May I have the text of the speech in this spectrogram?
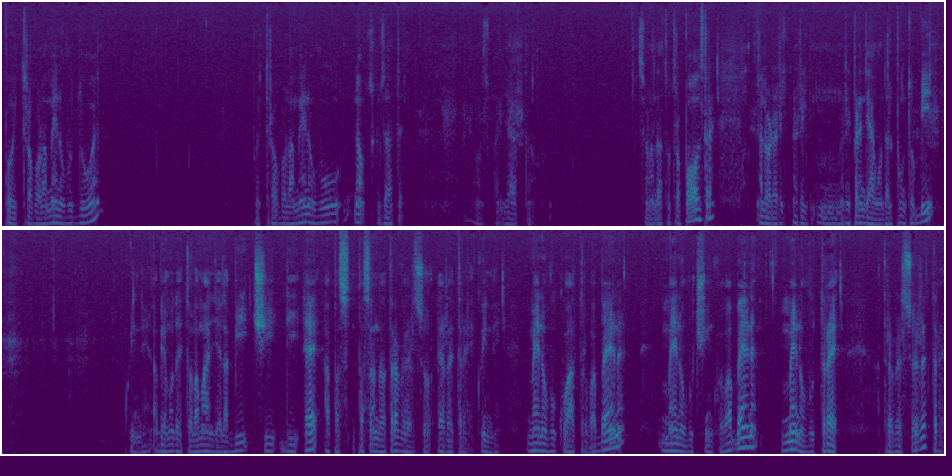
poi trovo la meno V2 poi trovo la meno V no scusate ho sbagliato sono andato troppo oltre. Allora ri, ri, mm, riprendiamo dal punto B. Quindi abbiamo detto la maglia è la B, C, D, E pass passando attraverso R3 quindi meno V4 va bene meno V5 va bene meno V3 attraverso R3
